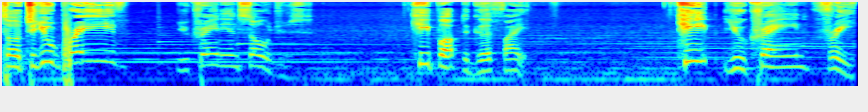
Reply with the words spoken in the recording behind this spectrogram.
So, to you brave Ukrainian soldiers, keep up the good fight. Keep Ukraine free.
